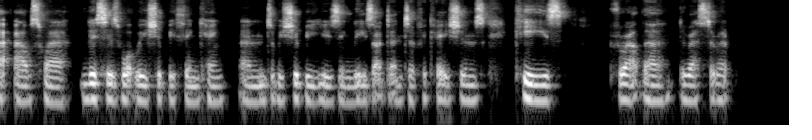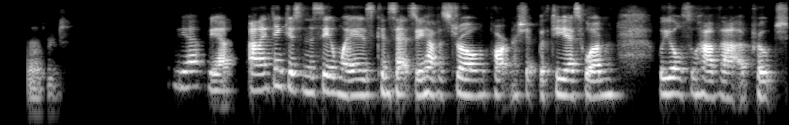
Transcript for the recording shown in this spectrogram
uh, elsewhere? This is what we should be thinking, and we should be using these identifications keys throughout the the rest of it. Perfect. Yeah, yeah. And I think just in the same way as Kinsetsu, you have a strong partnership with GS1. We also have that approach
